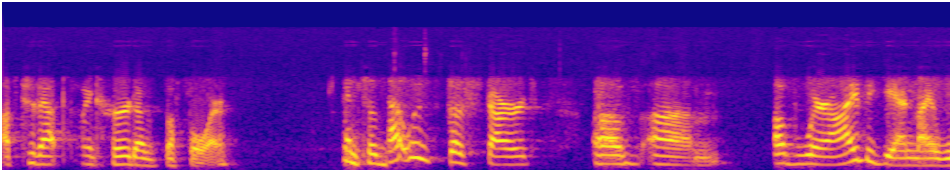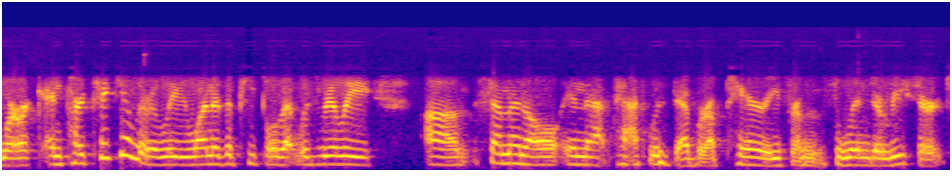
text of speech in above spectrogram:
up to that point heard of before. And so that was the start of um, of where I began my work, and particularly one of the people that was really um, seminal in that path was Deborah Perry from Selinda Research,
